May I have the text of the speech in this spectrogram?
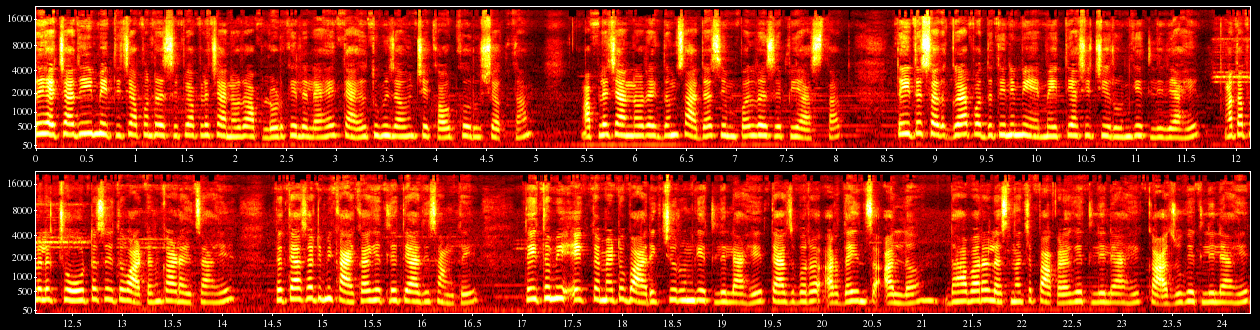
तर ह्याच्या आधी मेथीची आपण रेसिपी आपल्या चॅनलवर अपलोड केलेल्या आहे. त्याही तुम्ही जाऊन चेकआउट करू शकता. आपल्या चॅनलवर एकदम साध्या सिंपल रेसिपी असतात. तर इथे सगळ्या पद्धतीने मे मेथी अशी चिरून घेतलेली आहे. आता आपल्याला एक छोटंसं इथं वाटण काढायचं आहे. तर त्यासाठी मी काय काय घेतले ते आधी सांगते. तर इथं मी एक टमॅटो बारीक चिरून घेतलेला आहे. त्याचबरोबर अर्धा इंच आलं दहा बारा लसणाच्या पाकळ्या घेतलेल्या आहे काजू घेतलेले आहेत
